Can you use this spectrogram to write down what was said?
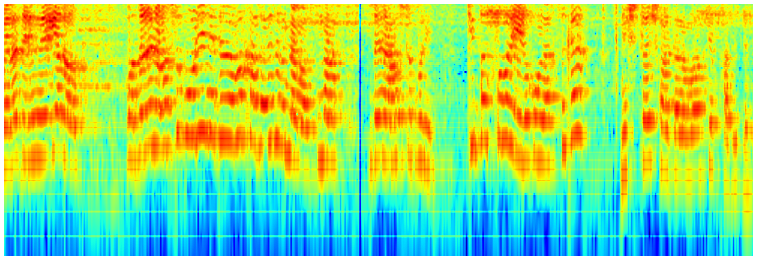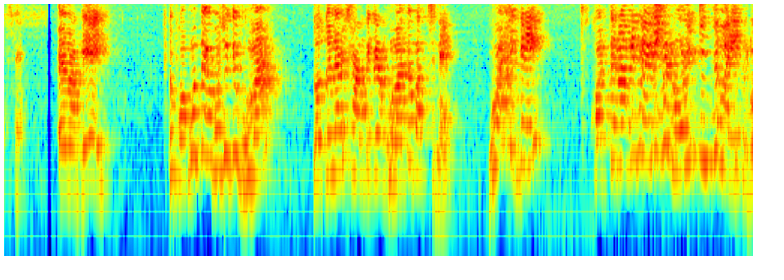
মেলা দেরি হয়ে গেল। ফজরের নামাজটা পড়ি নিতে আমার কাজা হয়ে যাবে নামাজ। না, যাই নামাজটা পড়ি। কিন্তু আজকে আমার এইরকম লাগছে কে নিশ্চয় শয়তান আমাকে ফাঁদে ফেলছে। এ মাগি এই তুই কখন থেকে বসে তুই ঘুমা? তোর জন্য আমি শান্তি করে ঘুমাতেও পারছি না। ঘুমা শিগগিরি খরচের মাগি মাগি এবার রোহিত টিপে মারি ফেলব।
